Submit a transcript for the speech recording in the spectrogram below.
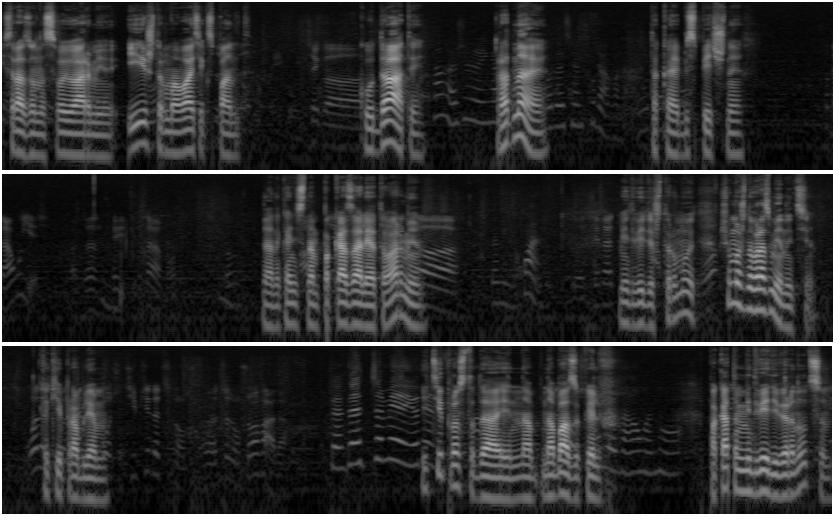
Сразу на свою армию. И штурмовать экспанд. Куда ты? Родная. Такая беспечная. Да, наконец нам показали эту армию. Медведя штурмуют. Вообще можно в размен идти. Какие проблемы? Идти просто, да, и на, на базу к эльфу. Пока там медведи вернутся,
